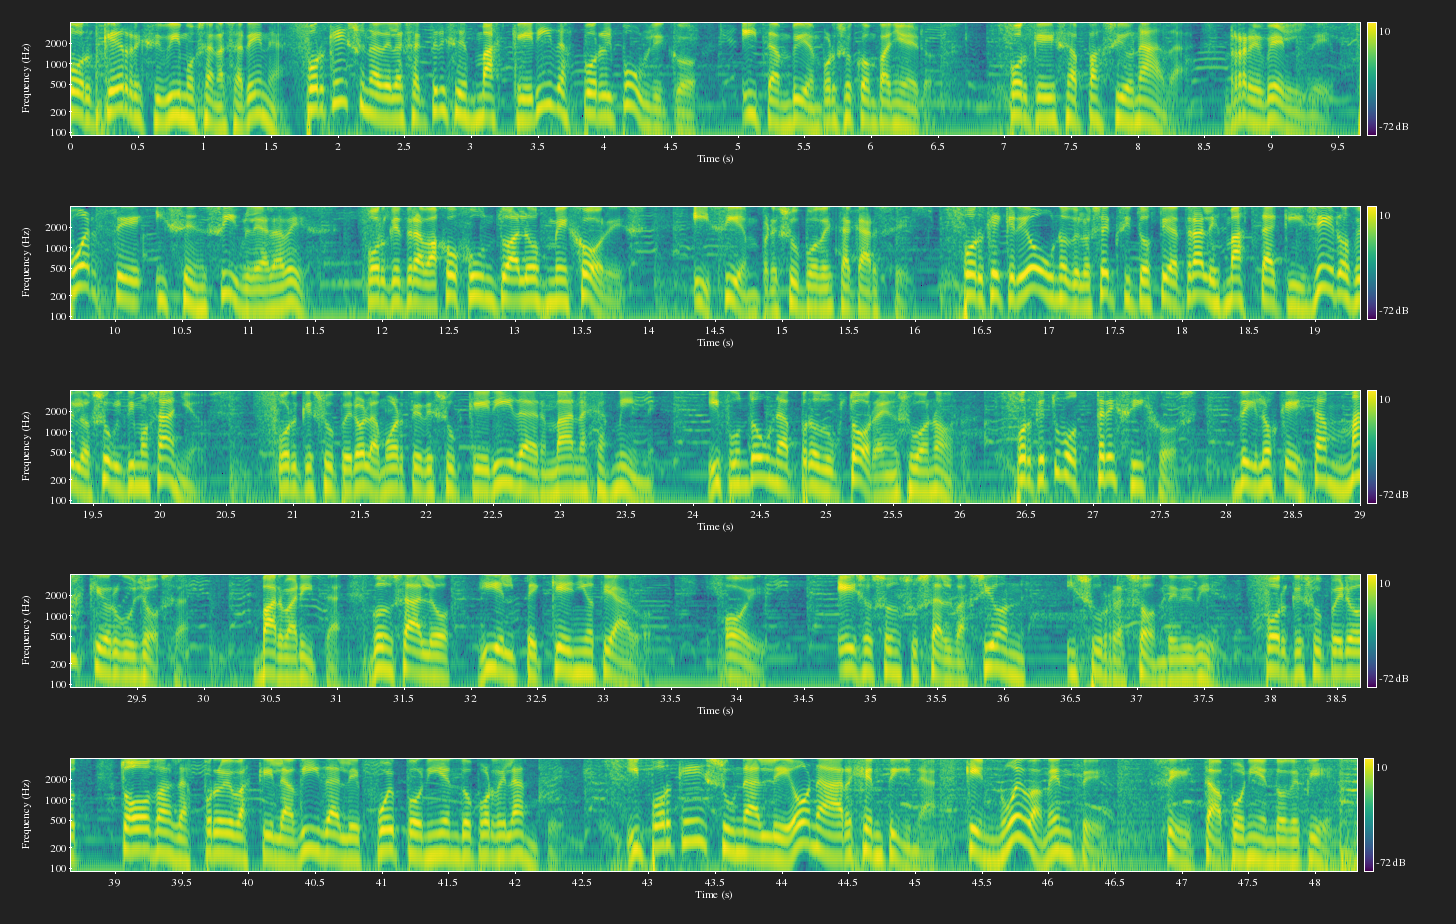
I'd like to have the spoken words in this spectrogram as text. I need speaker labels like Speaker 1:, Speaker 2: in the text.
Speaker 1: ¿Por qué recibimos a Nazarena? Porque es una de las actrices más queridas por el público y también por sus compañeros. Porque es apasionada, rebelde, fuerte y sensible a la vez. Porque trabajó junto a los mejores y siempre supo destacarse. Porque creó uno de los éxitos teatrales más taquilleros de los últimos años. Porque superó la muerte de su querida hermana Jazmín y fundó una productora en su honor. Porque tuvo tres hijos, de los que está más que orgullosa. Barbarita, Gonzalo y el pequeño Tiago. Hoy, ellos son su salvación y su razón de vivir. Porque superó todas las pruebas que la vida le fue poniendo por delante y porque es una leona argentina que nuevamente se está poniendo de pie.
